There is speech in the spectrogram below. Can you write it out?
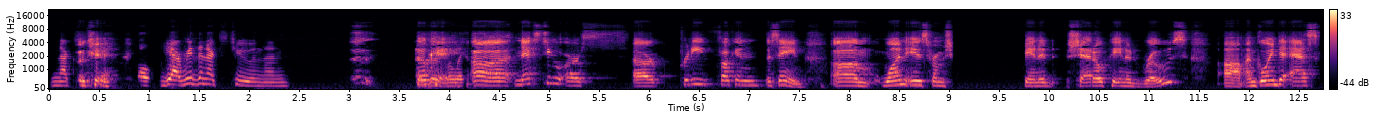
next. Okay. Two. Oh yeah, read the next two and then. Okay. Uh, next two are are pretty fucking the same. Um, one is from Painted, Shadow Painted Rose. Uh, I'm going to ask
